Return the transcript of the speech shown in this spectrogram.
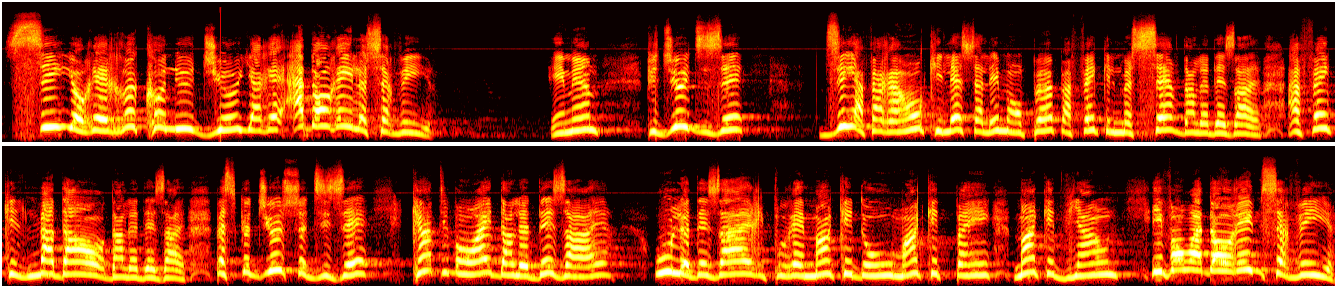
S'il aurait reconnu Dieu, il aurait adoré le servir. Amen. Puis Dieu disait, dis à Pharaon qu'il laisse aller mon peuple afin qu'il me serve dans le désert, afin qu'il m'adore dans le désert. Parce que Dieu se disait, quand ils vont être dans le désert, où le désert, il pourrait manquer d'eau, manquer de pain, manquer de viande, ils vont adorer me servir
